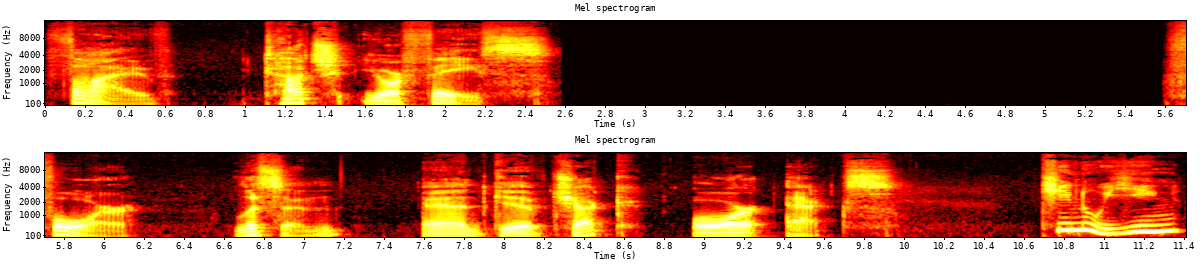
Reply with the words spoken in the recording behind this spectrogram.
5. Touch your face. 4. Listen and give check or X. 听录音，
